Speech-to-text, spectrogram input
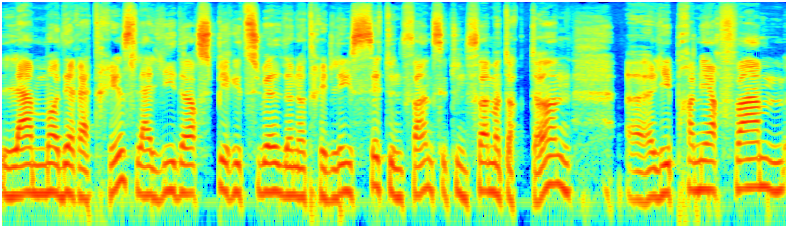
la modératrice, la leader spirituelle de notre Église, c'est une femme, c'est une femme autochtone. Euh, les premières femmes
